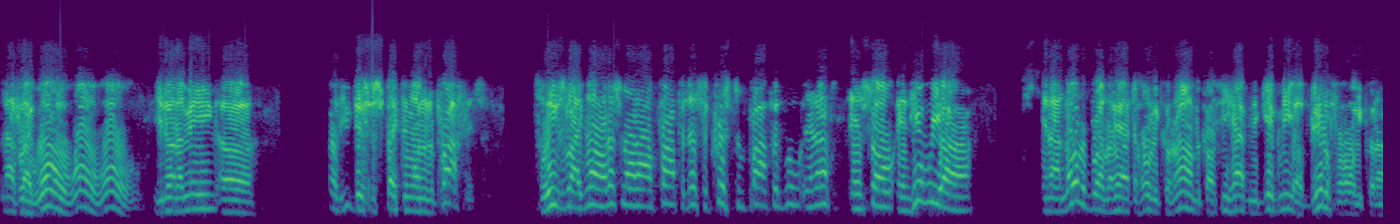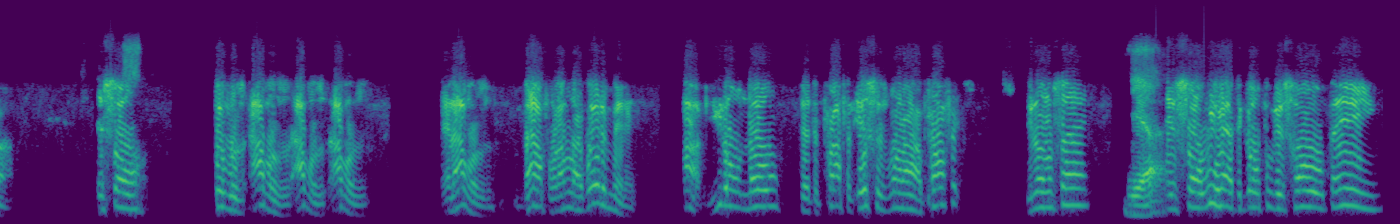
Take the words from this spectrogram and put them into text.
And I was like, whoa, whoa, whoa. You know what I mean? Uh, oh, you disrespecting one of the prophets. So he was like, no, that's not our prophet. That's a Christian prophet. And, I, and so, and here we are. And I know the brother had the Holy Quran because he happened to give me a beautiful Holy Quran. And so it was, I was, I was, I was, and I was baffled. I'm like, wait a minute. Oh, you don't know that the prophet Isa is one of our prophets? You know what I'm saying? Yeah. And so we had to go through this whole thing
